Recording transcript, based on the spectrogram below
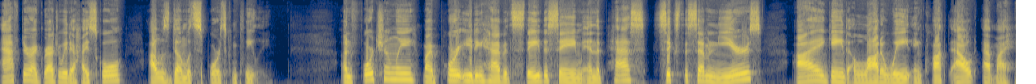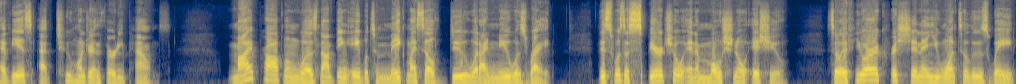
after I graduated high school, I was done with sports completely. Unfortunately, my poor eating habits stayed the same. and the past six to seven years, I gained a lot of weight and clocked out at my heaviest at 230 pounds. My problem was not being able to make myself do what I knew was right. This was a spiritual and emotional issue. So, if you are a Christian and you want to lose weight,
